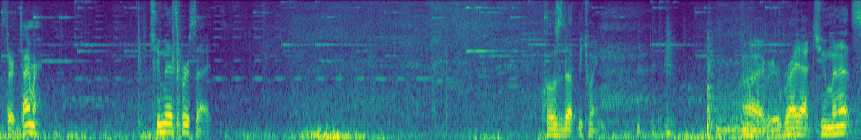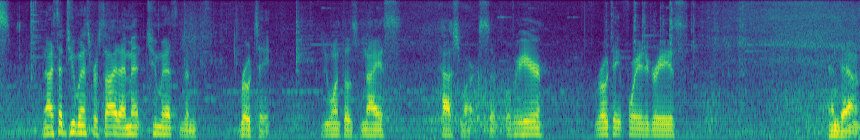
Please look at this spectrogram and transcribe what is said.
Start timer. Two minutes per side. Close it up between. All right, we are right at two minutes. Now I said two minutes per side, I meant two minutes and then rotate. We want those nice hash marks. So over here, rotate 40 degrees and down.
